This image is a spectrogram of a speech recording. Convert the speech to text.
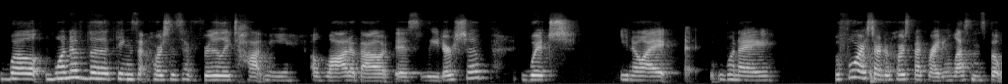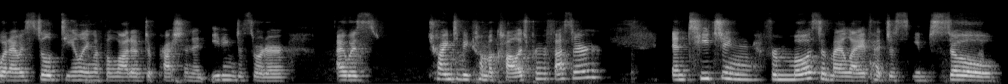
Well, one of the things that horses have really taught me a lot about is leadership, which, you know, I, when I before I started horseback riding lessons, but when I was still dealing with a lot of depression and eating disorder, I was trying to become a college professor. And teaching for most of my life had just seemed so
